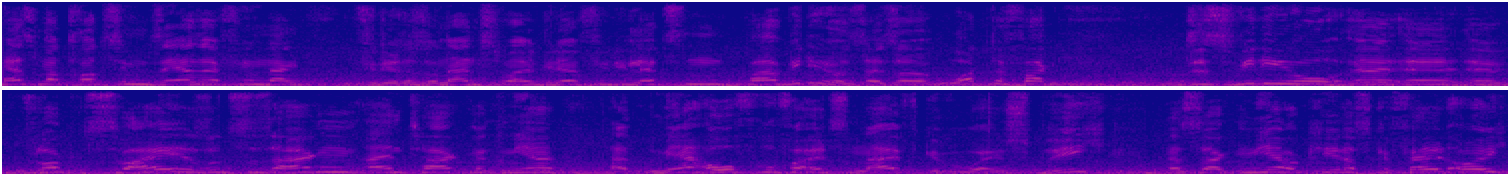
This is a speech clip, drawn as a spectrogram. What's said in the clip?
Erstmal trotzdem sehr, sehr vielen Dank für die Resonanz mal wieder für die letzten paar Videos. Also, what the fuck? das Video äh, äh, Vlog 2 sozusagen, ein Tag mit mir, hat mehr Aufrufe als ein Knife Giveaway. Sprich, das sagt mir, okay, das gefällt euch,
